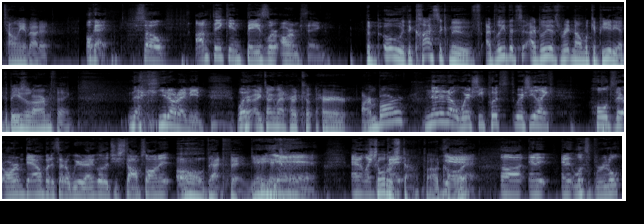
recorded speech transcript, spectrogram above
Tell me about it. Okay, so I'm thinking Baszler arm thing. The oh, the classic move. I believe that's I believe it's written on Wikipedia. The Baszler arm thing. you know what I mean? What? Her- are you talking about her her arm bar? No, no, no. Where she puts, where she like holds their arm down, but it's at a weird angle that she stomps on it. Oh, that thing. Yeah, yeah. Yeah, and it, like Shoulder bent- stomp, I'll call yeah. it. Uh, and it and it looks brutal,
